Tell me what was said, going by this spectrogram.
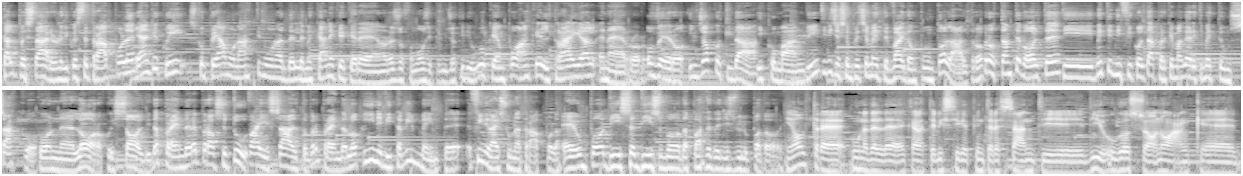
calpestare una di queste trappole. E anche qui scopriamo un attimo una delle meccaniche che hanno reso famosi i primi giochi di Ugo, che è un po' anche il trial and error, ovvero il gioco ti dà i comandi, ti dice semplicemente vai da un punto all'altro, però tante volte ti metti in difficoltà perché magari ti mette un sacco con l'oro, con i soldi da prendere, però se tu fai il salto per prenderlo, inevitabilmente finirai su una trappola. È un po' di sadismo da parte degli sviluppatori. Inoltre, una delle caratteristiche più interessanti di Hugo sono anche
